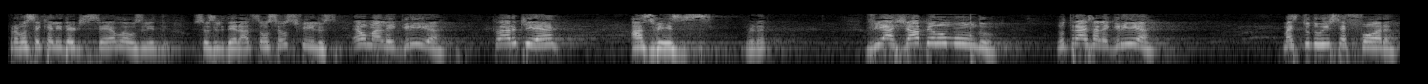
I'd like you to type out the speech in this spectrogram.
Para você que é líder de célula, os, os seus liderados são seus filhos. É uma alegria? Claro que é. Às vezes. Verdade? Viajar pelo mundo não traz alegria? Mas tudo isso é fora.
